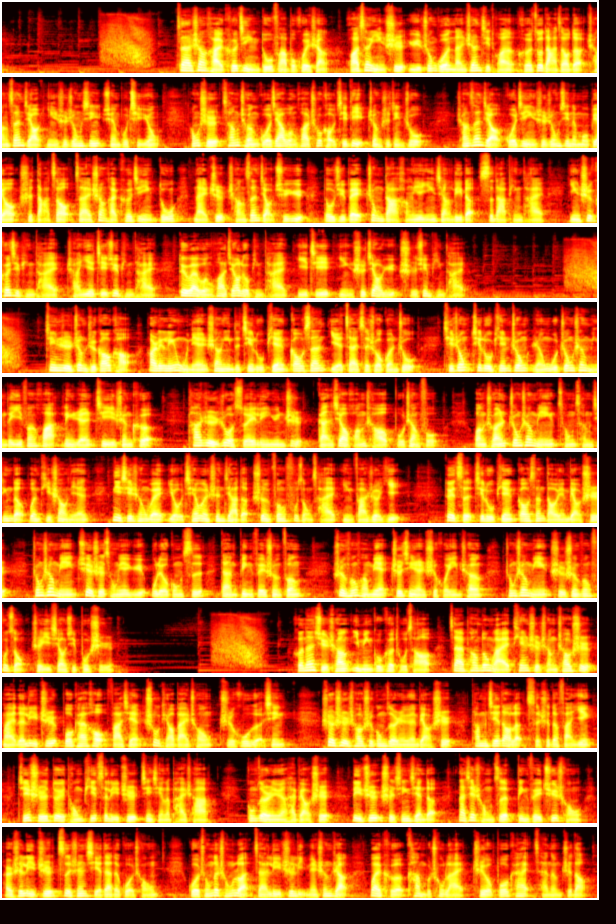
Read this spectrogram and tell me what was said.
在上海科技影都发布会上，华策影视与中国南山集团合作打造的长三角影视中心宣布启用。同时，苍城国家文化出口基地正式进驻。长三角国际影视中心的目标是打造在上海科技影都乃至长三角区域都具备重大行业影响力的四大平台：影视科技平台、产业集聚平台、对外文化交流平台以及影视教育实训平台。近日正值高考，2005年上映的纪录片《高三》也再次受关注。其中，纪录片中人物钟声明的一番话令人记忆深刻。他日若随凌云志，敢笑皇朝不丈夫。网传钟声明从曾经的问题少年逆袭成为有千万身价的顺丰副总裁，引发热议。对此，纪录片高三导演表示，钟声明确实从业于物流公司，但并非顺丰。顺丰方面知情人士回应称，钟声明是顺丰副总这一消息不实。河南许昌一名顾客吐槽，在胖东来天使城超市买的荔枝剥开后，发现数条白虫，直呼恶心。涉事超市工作人员表示，他们接到了此事的反映，及时对同批次荔枝进行了排查。工作人员还表示，荔枝是新鲜的，那些虫子并非蛆虫，而是荔枝自身携带的果虫。果虫的虫卵在荔枝里面生长，外壳看不出来，只有剥开才能知道。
